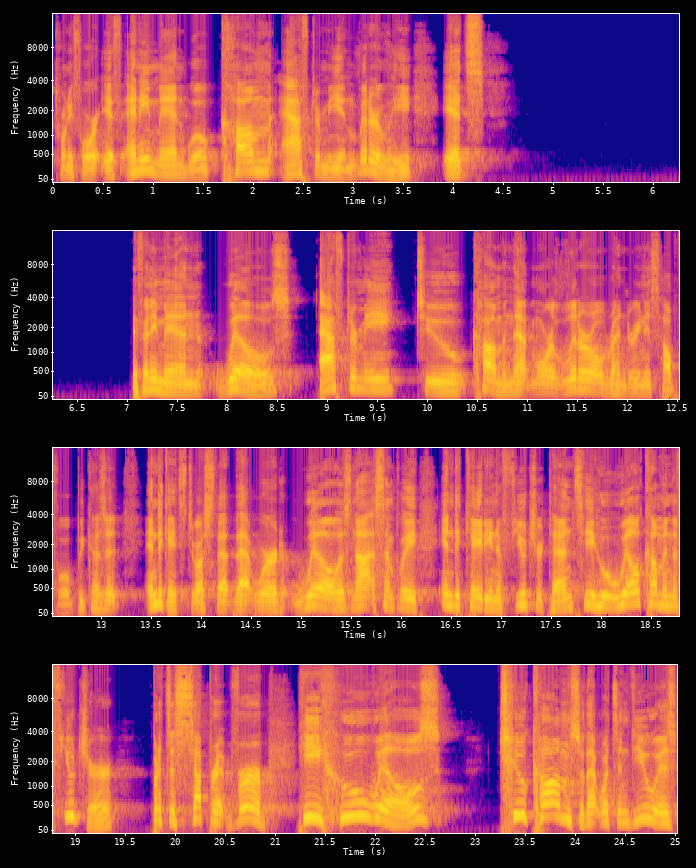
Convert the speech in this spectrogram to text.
24, if any man will come after me, and literally it's if any man wills after me to come, and that more literal rendering is helpful because it indicates to us that that word will is not simply indicating a future tense, he who will come in the future, but it's a separate verb. He who wills to come, so that what's in view is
